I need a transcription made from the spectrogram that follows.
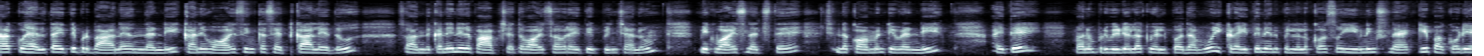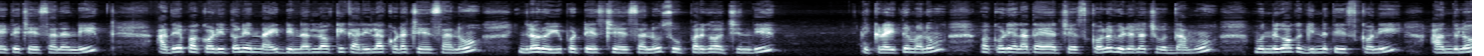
నాకు హెల్త్ అయితే ఇప్పుడు బాగానే ఉందండి కానీ వాయిస్ ఇంకా సెట్ కాలేదు. సో అందుకని నేను పాప చేత వాయిస్ ఓవర్ అయితే ఇప్పించాను. మీకు వాయిస్ నచ్చితే చిన్న కామెంట్ ఇవ్వండి. అయితే మనం ఇప్పుడు వీడియోలోకి వెళ్ళిపోదాము. ఇక్కడైతే నేను పిల్లల కోసం ఈవినింగ్ స్నాక్కి పకోడీ అయితే చేశానండి. అదే పకోడీతో నేను నైట్ డిన్నర్లోకి కర్రీలా కూడా చేశాను. ఇందులో రొయ్యి పొట్టేసి చేశాను. సూపర్గా వచ్చింది. ఇక్కడైతే మనం పకోడీ ఎలా తయారు చేసుకోవాలో వీడియోలో చూద్దాము. ముందుగా ఒక గిన్నె తీసుకొని అందులో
